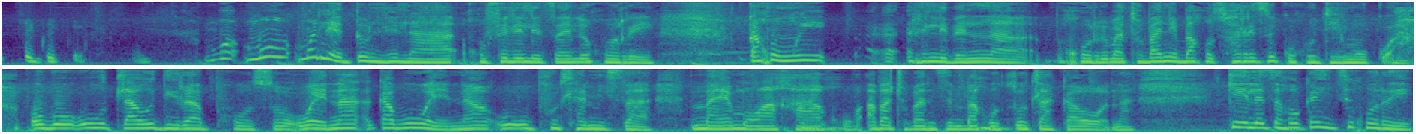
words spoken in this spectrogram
It's a good thing. Mo mo leetong le la go feleletsa e le gore ka gongwe re lebelela gore batho ba ne ba go tshwaretse ko godimo kwa. O bo o tla o dira phoso. Wena ka bo wena o phutlhamisa maemo a gago a batho ba ntseng ba go tlotla ka ona ke eletsa go ka itse gore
